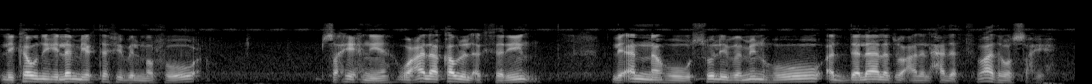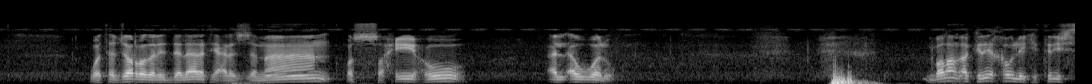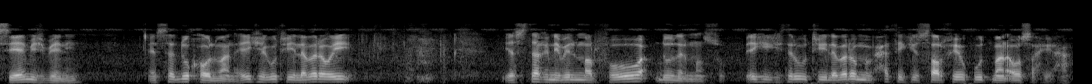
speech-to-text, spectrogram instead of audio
لكونه لم يكتفي بالمرفوع صحيح نية. وعلى قول الأكثرين لأنه سلب منه الدلالة على الحدث وهذا هو الصحيح. وتجرد للدلالة على الزمان والصحيح الأول. أكري قولك تريش سياميش بيني يستدو قول معنى هيك قلت في لبروي يستغني بالمرفوع دون المنصوب. هيك كتروتي لبرو مبحثك صرفي وكوت مان أو صحيحة.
